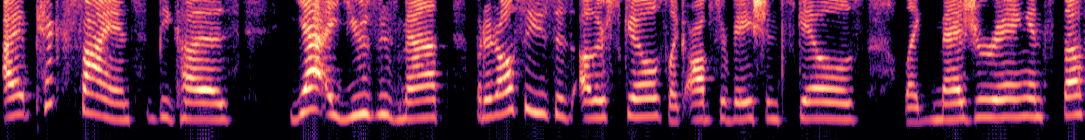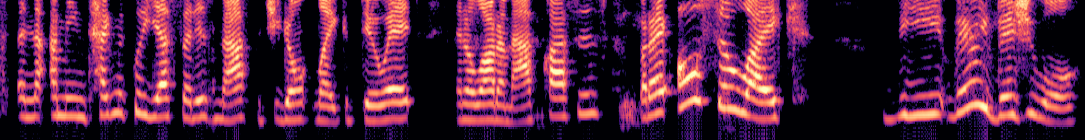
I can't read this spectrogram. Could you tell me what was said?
I picked science because yeah, it uses math, but it also uses other skills like observation skills, like measuring and stuff. And I mean, technically, yes, that is math, but you don't like do it in a lot of math classes. But I also like the very visual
